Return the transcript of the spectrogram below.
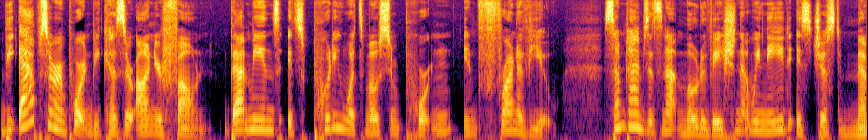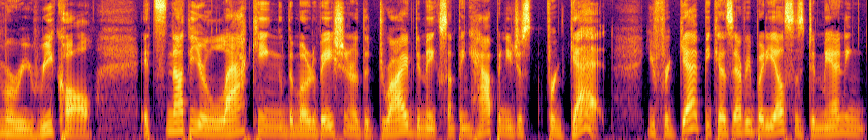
The apps are important because they're on your phone. That means it's putting what's most important in front of you Sometimes it's not motivation that we need, it's just memory recall. It's not that you're lacking the motivation or the drive to make something happen, you just forget. You forget because everybody else is demanding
